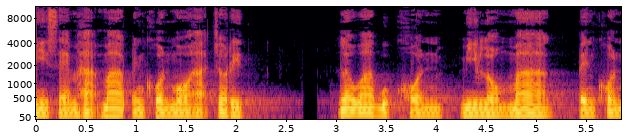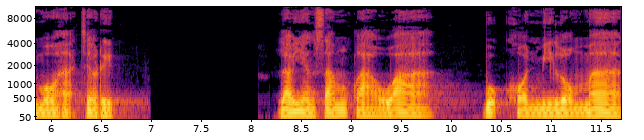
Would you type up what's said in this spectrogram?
มีเสมหะมากเป็นคนโมหะจริต แล้วว่าบุคคลมีลมมากเป็นคนโมหะจริต แล้วยังซ้ำกล่าวว่า บุคคลมีลมมาก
